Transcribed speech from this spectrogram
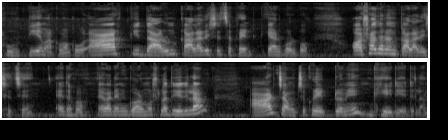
ফুটিয়ে মাখো মাখো আহ, কি দারুণ কালার এসেছে ফ্রেন্ড কি আর বলব? অসাধারণ কালার এসেছে। এই দেখো, এবারে আমি গরম মশলা দিয়ে দিলাম আর চামচে করে একটু আমি ঘি দিয়ে দিলাম।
